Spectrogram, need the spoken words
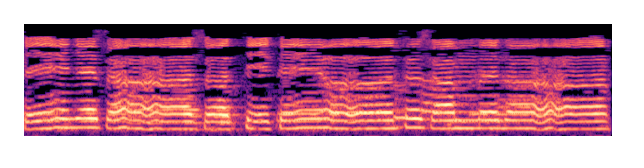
තේජසා සත්‍තිතේ හෝතු සම්බදා.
